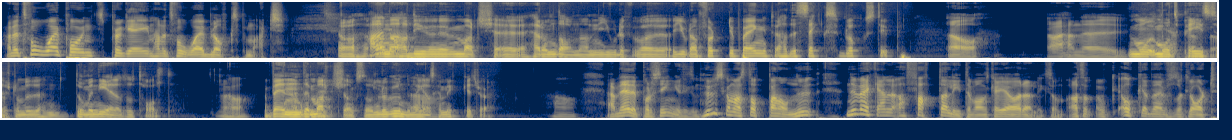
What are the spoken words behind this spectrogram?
Han är tvåa i points per game, han är tvåa i blocks per match. Ja, han hade ju match eh, häromdagen. Han gjorde, vad, gjorde han 40 poäng, hade 6 blocks typ. Ja. Ja han är... Mot, mot Pacers, de dominerade totalt. Ja. Vände matchen också, de låg under med Ja. ganska mycket tror jag. Ja. ja men det är det Porzingis liksom. Hur ska man stoppa någon? Nu, nu verkar han fatta lite vad han ska göra liksom. Alltså, och, och att han är såklart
